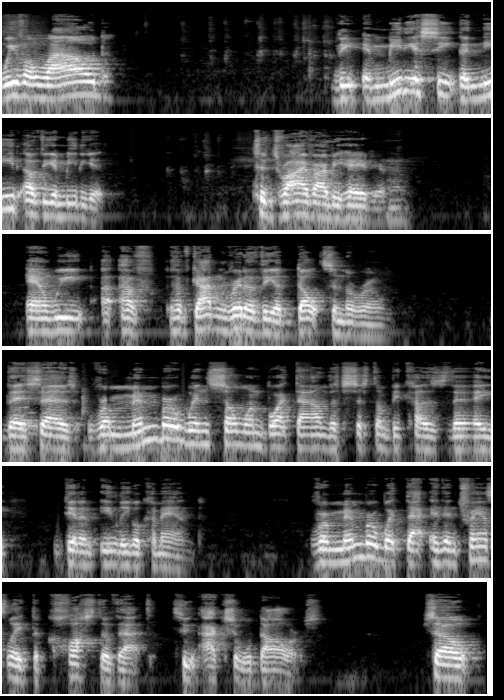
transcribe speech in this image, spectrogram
We've allowed the immediacy, the need of the immediate to drive our behavior. And we uh, have, have gotten rid of the adults in the room that says, remember when someone brought down the system because they did an illegal command? Remember what that, and then translate the cost of that to actual dollars. So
